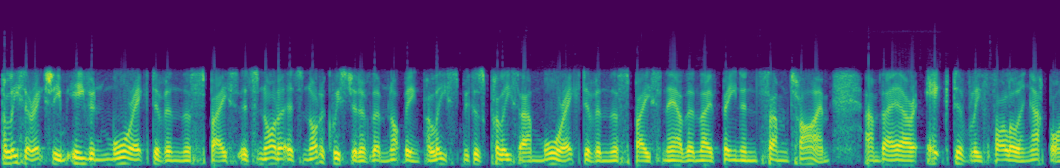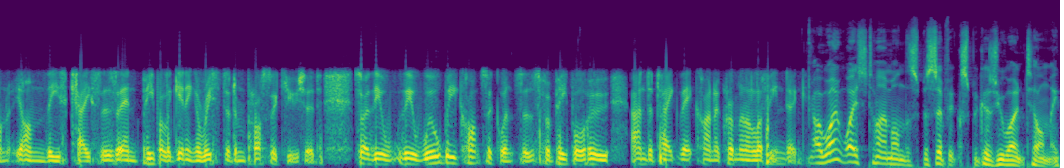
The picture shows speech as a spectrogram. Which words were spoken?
Police are actually even more active in this space. It's not a, it's not a question of them not being policed because police are more active in this space now than they've been in some time. Um, they are actively following up on on these cases, and people are getting arrested and prosecuted. So there there will be consequences for people who undertake that kind of criminal criminal offending. I won't waste time on the specifics because you won't tell me.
